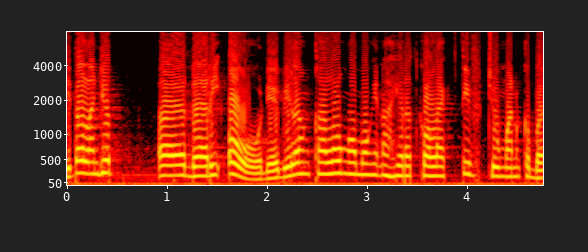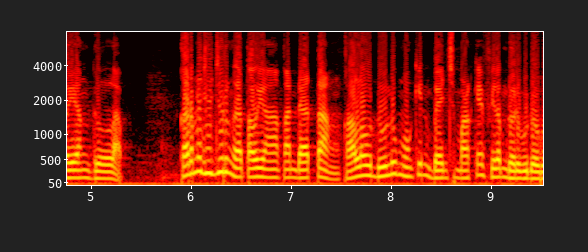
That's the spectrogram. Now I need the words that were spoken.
Kita lanjut eh, dari O. Dia bilang kalau ngomongin akhirat kolektif cuman kebayang gelap. Karena jujur nggak tahu yang akan datang. Kalau dulu mungkin benchmarknya film 2012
